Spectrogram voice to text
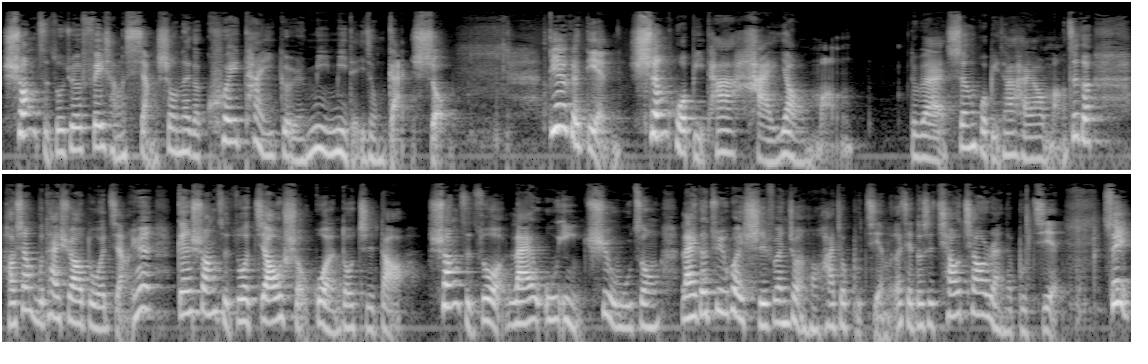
双子座就会非常享受那个窥探一个人秘密的一种感受。第二个点，生活比他还要忙。对不对？生活比他还要忙，这个好像不太需要多讲，因为跟双子座交手过人都知道，双子座来无影去无踪，来个聚会十分钟以后他就不见了，而且都是悄悄然的不见，所以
